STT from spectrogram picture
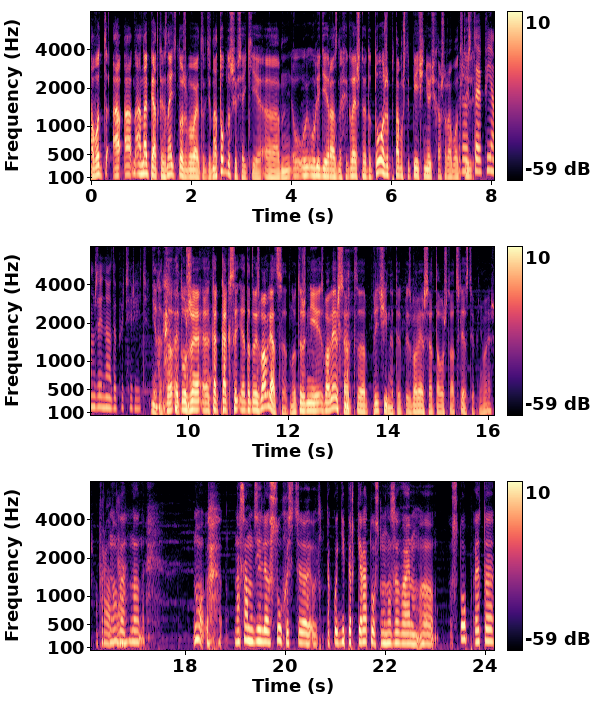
А вот а, а- а на пятках, знаете, тоже бывают эти натоптыши всякие эм, у, у людей разных. И говорят, что это тоже потому, что печень не очень хорошо работает. Или- Просто пемзой надо потереть. Нет, это, это уже э, как, как с- от этого избавляться. Но ты же не избавляешься от э, причины, ты избавляешься от того, что от следствия, понимаешь? Правда. Ну да, да, да. Ну, на самом деле сухость, э, такой гиперкератоз мы называем э, стоп, это,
